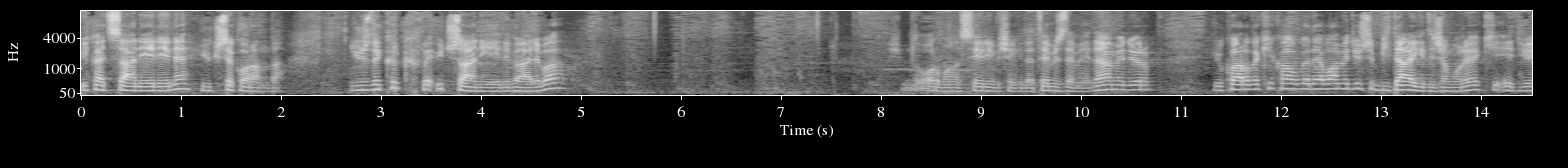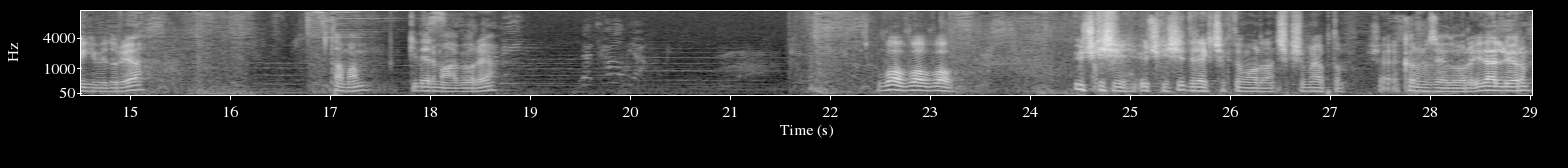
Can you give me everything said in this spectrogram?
Birkaç saniyeliğine yüksek oranda. %40 ve 3 saniyeydi galiba. Ormanı seri bir şekilde temizlemeye devam ediyorum. Yukarıdaki kavga devam ediyorsa bir daha gideceğim oraya ki ediyor gibi duruyor. Tamam. Gidelim abi oraya. Wow wow wow. 3 kişi, 3 kişi direkt çıktım oradan. Çıkışımı yaptım. Şöyle kırmızıya doğru ilerliyorum.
